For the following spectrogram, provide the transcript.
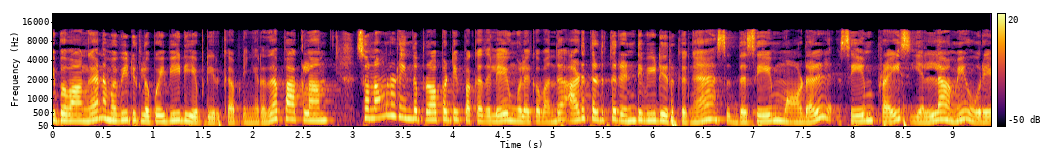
இப்போ வாங்க நம்ம வீட்டுக்குள்ளே போய் வீடு எப்படி இருக்குது அப்படிங்கிறத பார்க்கலாம். ஸோ நம்மளோட இந்த ப்ராப்பர்ட்டி பக்கத்துலேயே உங்களுக்கு வந்து அடுத்தடுத்து ரெண்டு வீடு இருக்குங்க. The same model same price எல்லாமே ஒரே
